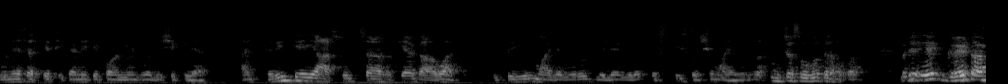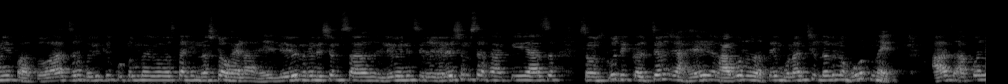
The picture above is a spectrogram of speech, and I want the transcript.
पुण्यासारख्या ठिकाणी ते कॉन्व्हेंटमध्ये शिकल्या. आणि तरी ते या आसूदसारख्या गावात तिथे येऊन माझ्याबरोबर गेल्या गेल्या पस्तीस वर्ष माझ्याबरोबर राहतात. तुमच्यासोबत राहतात. म्हणजे एक ग्रेट आम्ही पाहतो. आज जर बघितली कुटुंब व्यवस्था ही नष्ट व्हायला आहे. Live in relation live in relation सारखी आज संस्कृती कल्चर जे आहे राबवलं जाते. मुलांची लग्न होत नाहीत. आज आपण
